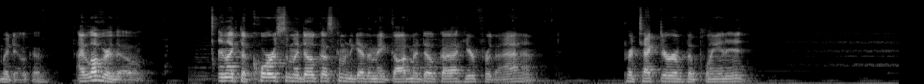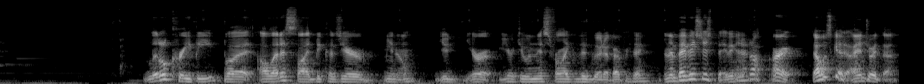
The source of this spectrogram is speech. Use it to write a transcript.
Madoka. I love her though. And like the chorus of Madoka's coming together, make God Madoka here for that. Protector of the planet. Little creepy, but I'll let it slide because you're, you know, you're you're you're doing this for like the good of everything. And then baby's just babying it up. All right, that was good. I enjoyed that.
